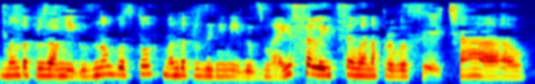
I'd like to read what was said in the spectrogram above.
Manda para os amigos. Não gostou? Manda para os inimigos. Uma excelente semana para você. Tchau!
